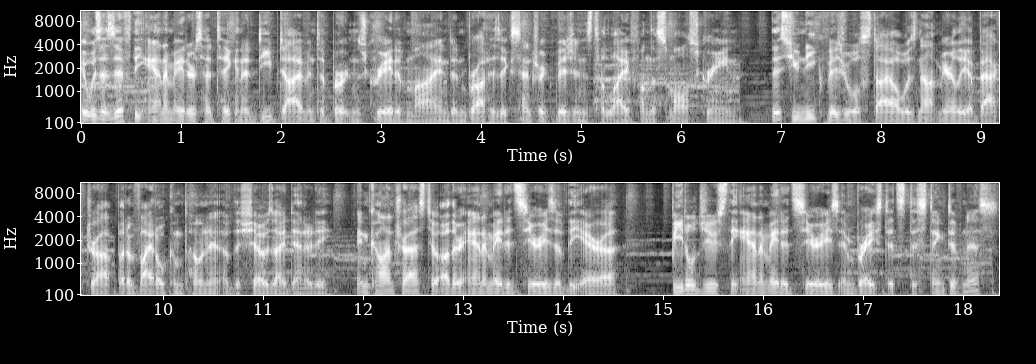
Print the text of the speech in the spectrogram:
It was as if the animators had taken a deep dive into Burton's creative mind and brought his eccentric visions to life on the small screen. This unique visual style was not merely a backdrop, but a vital component of the show's identity. In contrast to other animated series of the era, Beetlejuice the animated series embraced its distinctiveness,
